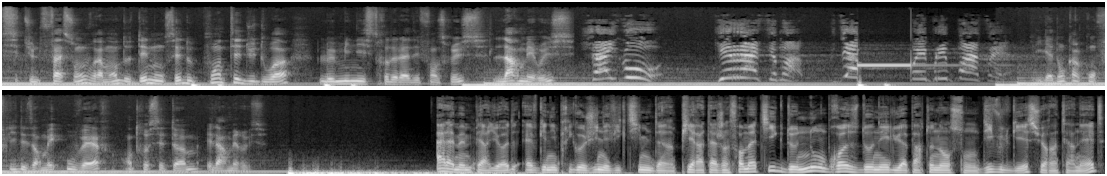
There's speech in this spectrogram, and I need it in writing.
C'est une façon vraiment de dénoncer, de pointer du doigt le ministre de la Défense russe, l'armée russe. Il y a donc un conflit désormais ouvert entre cet homme et l'armée russe. À la même période, Evgeny Prigogine est victime d'un piratage informatique. De nombreuses données lui appartenant sont divulguées sur Internet,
